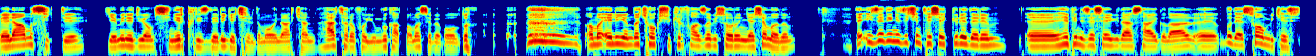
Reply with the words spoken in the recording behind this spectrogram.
belamı sikti. Yemin ediyorum sinir krizleri geçirdim oynarken. Her tarafa yumruk atmama sebep oldu. Ama Alien'da çok şükür fazla bir sorun yaşamadım. E, izlediğiniz için teşekkür ederim. E, hepinize sevgiler, saygılar. E, bu da son bir kez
